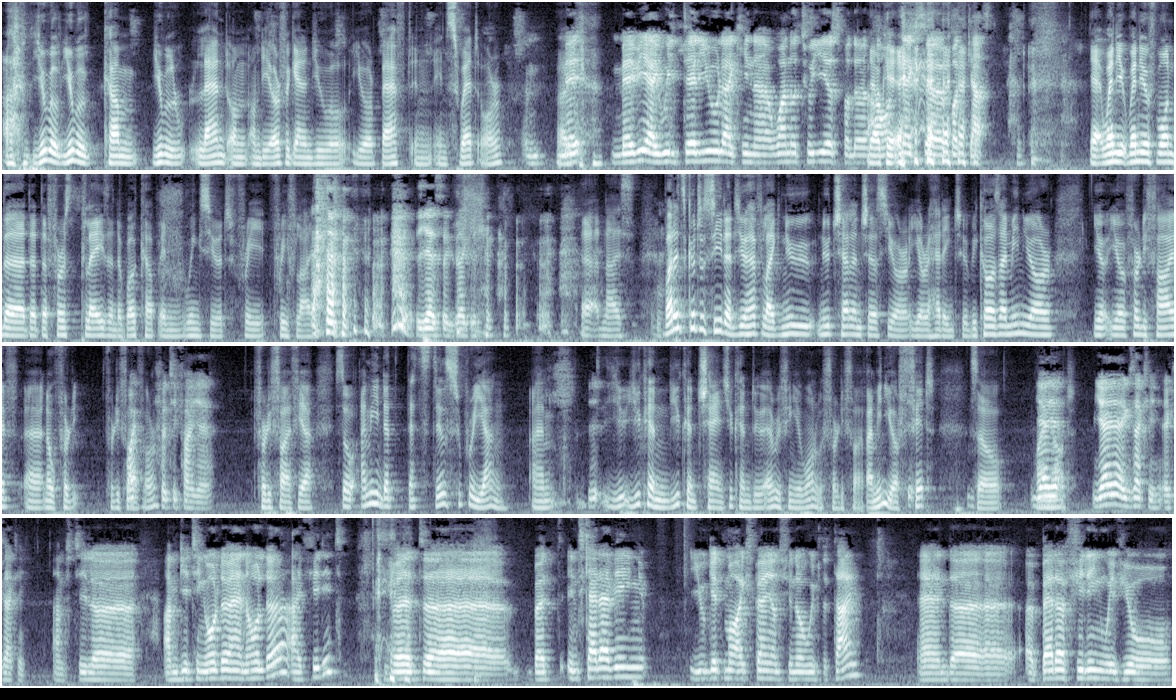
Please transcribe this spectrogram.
uh, you will you will come you will land on on the earth again, and you will you are bathed in in sweat or Um, Like- may, maybe I will tell you like in uh, one or two years for the Yeah, okay. our next uh, podcast. yeah when you when you've won the, the the first place in the World Cup in wingsuit free free fly. yes, exactly. Yeah, nice. But it's good to see that you have like new new challenges you're you're heading to because I mean you're you're you're 35 uh, no 30 35 or 35, yeah. 35 yeah. So I mean that that's still super young. Um you you can you can change. You can do everything you want with 35. I mean you're fit. So why Yeah, yeah. not? Yeah, yeah, exactly, exactly. I'm still, uh, I'm getting older and older. I feel it, but uh, but in skydiving, you get more experience, you know, with the time, and uh, a better feeling with your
